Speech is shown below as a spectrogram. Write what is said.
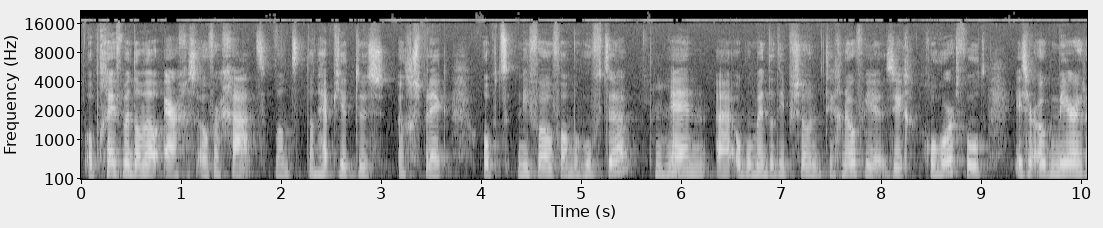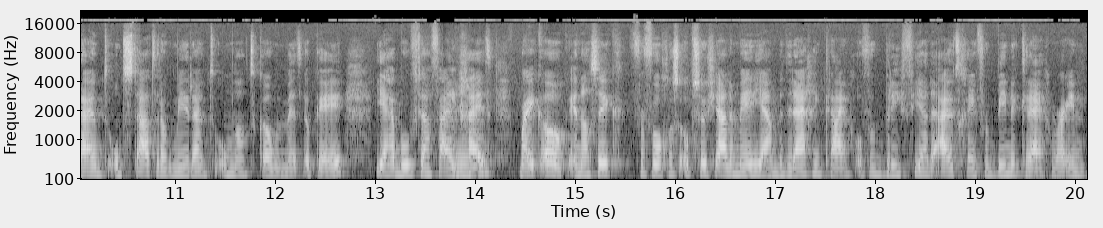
op een gegeven moment dan wel ergens over gaat. Want dan heb je dus een gesprek op het niveau van behoeften. Mhm. En eh, op het moment dat die persoon tegenover je zich gehoord voelt, is er ook meer ruimte, ontstaat er ook meer ruimte om dan te komen met: oké, jij hebt behoefte aan veiligheid, Mhm. maar ik ook. En als ik vervolgens op sociale media een bedreiging krijg of een brief via de uitgever binnenkrijg waarin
